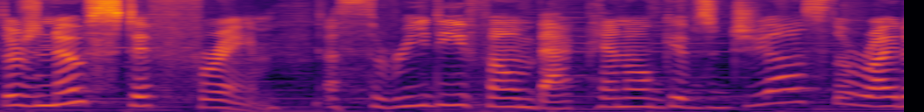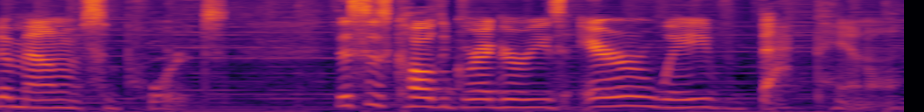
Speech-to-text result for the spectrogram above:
There's no stiff frame. A 3D foam back panel gives just the right amount of support. This is called Gregory's Airwave back panel.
